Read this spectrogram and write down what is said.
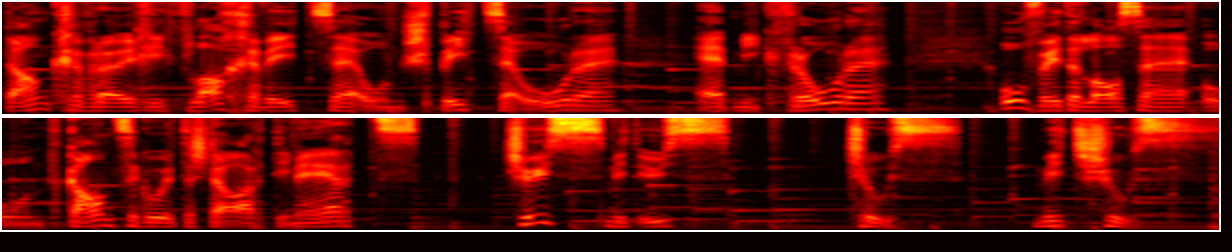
danke für eure flachen Witze und spitzen Ohren. Habt mich gefroren. Auf Wiederhören und ganz guten Start im März. Tschüss mit uns. Tschüss mit Schuss.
